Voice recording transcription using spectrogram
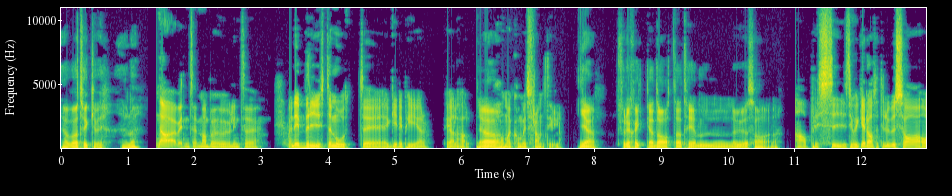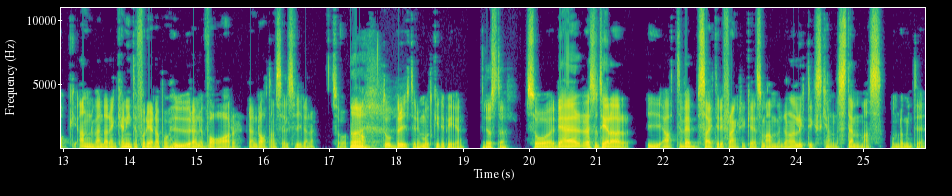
ja, vad tycker vi? Eller? Ja, jag vet inte. Man behöver väl inte... Men det bryter mot eh, GDPR i alla fall. Ja. Har man kommit fram till. Ja, för det skickar data till USA eller? Ja, precis. Det skickar data till USA och användaren kan inte få reda på hur eller var den datan säljs vidare. Så ja, då bryter det mot GDPR. Just det. Så det här resulterar i att webbsajter i Frankrike som använder Analytics kan stämmas om de inte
